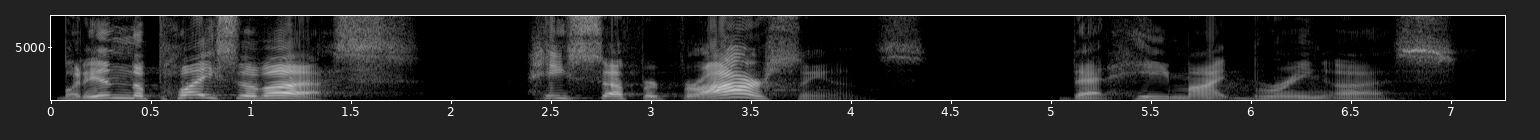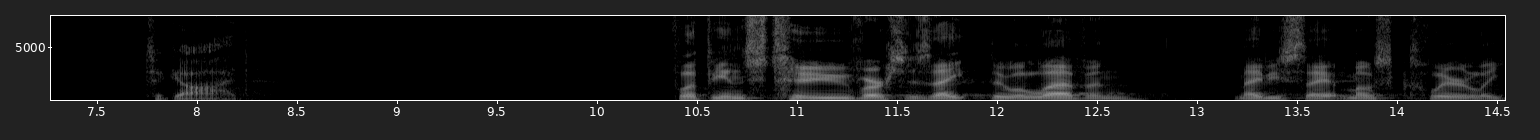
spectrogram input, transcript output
But in the place of us, He suffered for our sins that He might bring us to God. Philippians 2, verses 8 through 11, maybe say it most clearly.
